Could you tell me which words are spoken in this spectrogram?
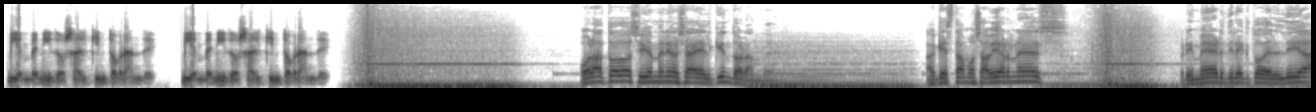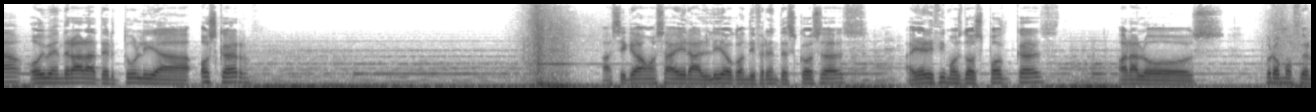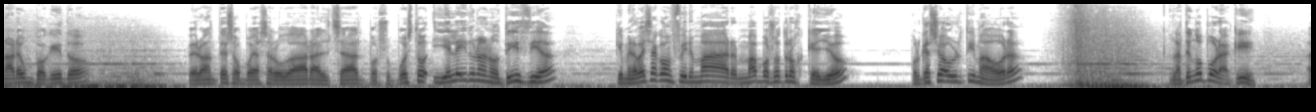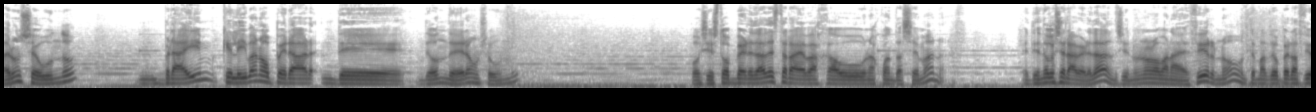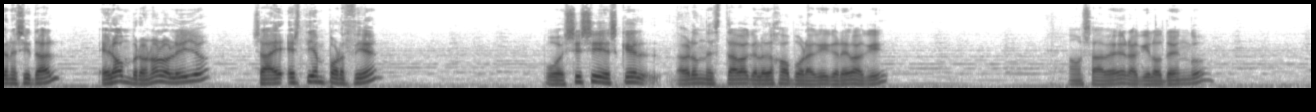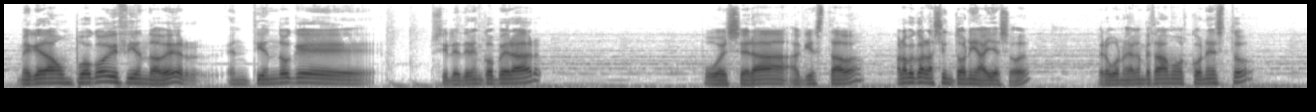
Bienvenidos al Quinto Grande. Bienvenidos al Quinto Grande. Hola a todos y bienvenidos a El Quinto Grande. Aquí estamos a viernes, primer directo del día. Hoy vendrá la tertulia Oscar. Así que vamos a ir al lío con diferentes cosas. Ayer hicimos dos podcasts, ahora los promocionaré un poquito. Pero antes os voy a saludar al chat, por supuesto. Y he leído una noticia que me la vais a confirmar más vosotros que yo. Porque ha sido a última hora. La tengo por aquí. A ver, un segundo. Brahim, que le iban a operar de... ¿De dónde era? Un segundo. Pues si esto es verdad, estará de baja unas cuantas semanas. Entiendo que será verdad, si no, no lo van a decir, ¿no? Un tema de operaciones y tal. El hombro, ¿no, Lolillo? O sea, es 100%. Pues sí, sí, es que... A ver dónde estaba, que lo he dejado por aquí, creo, aquí. Vamos a ver, aquí lo tengo. Me he quedado un poco diciendo, a ver, entiendo que si le tienen que operar, pues será... Aquí estaba. Ahora voy con la sintonía y eso, ¿eh? Pero bueno, ya que empezábamos con esto,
